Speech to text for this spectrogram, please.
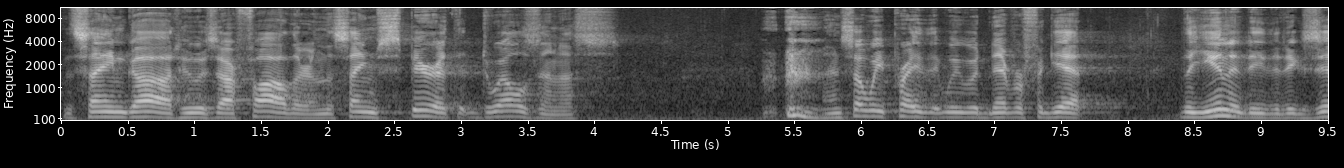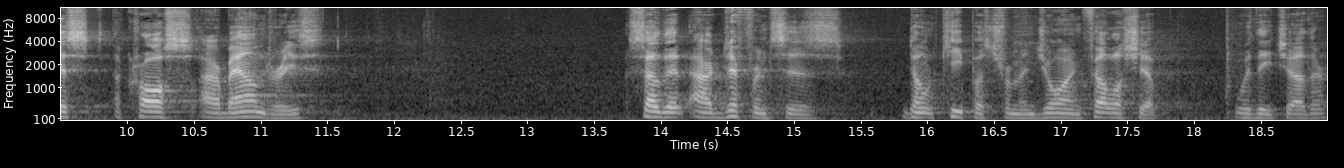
the same God who is our Father, and the same Spirit that dwells in us. and so we pray that we would never forget the unity that exists across our boundaries so that our differences don't keep us from enjoying fellowship with each other.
